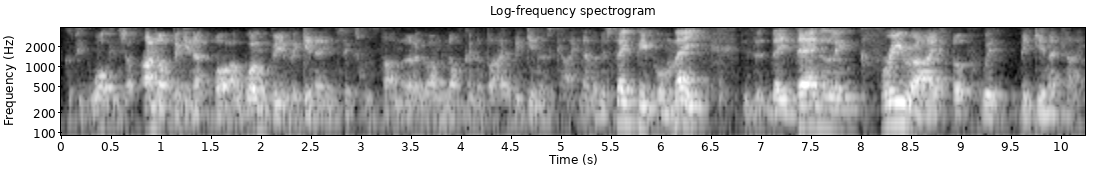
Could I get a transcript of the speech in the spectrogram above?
Because people walk in the shop, I'm not a beginner, or I won't be a beginner in six months' time, ergo I'm not going to buy a beginner's kite. Now the mistake people make is that they then link free ride up with beginner kite.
